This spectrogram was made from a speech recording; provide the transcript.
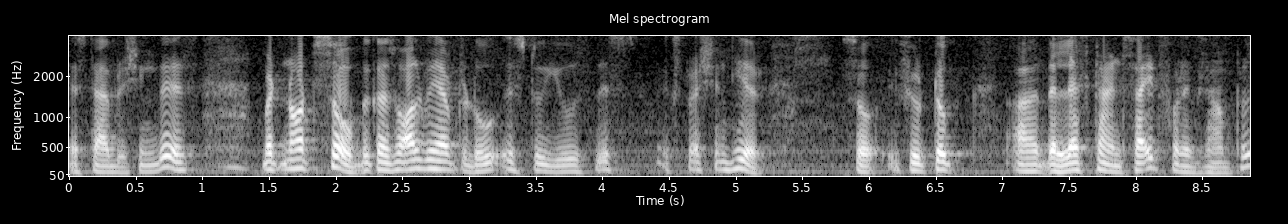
establishing this but not so because all we have to do is to use this expression here. So if you took uh, the left hand side for example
